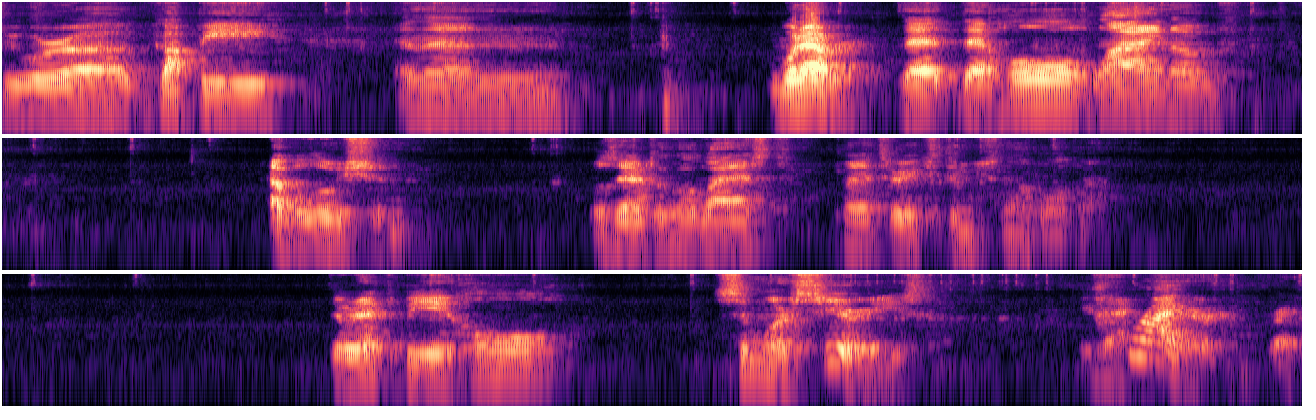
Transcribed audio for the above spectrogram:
we were a guppy, and then whatever that that whole line of evolution was after the last planetary extinction level event. There would have to be a whole similar series Exactly. prior Right.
